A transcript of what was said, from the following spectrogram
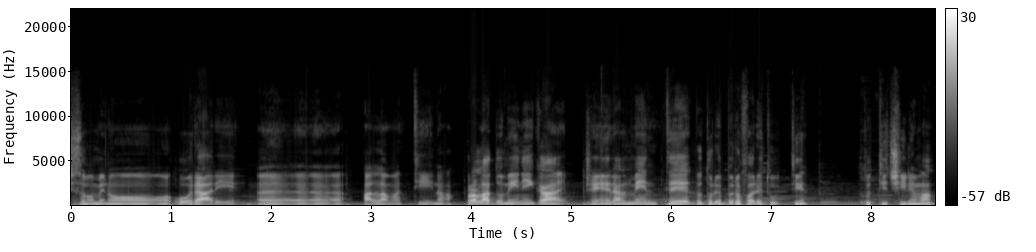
ci sono meno orari eh, alla mattina. Però la domenica generalmente lo dovrebbero fare tutti, tutti i cinema.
